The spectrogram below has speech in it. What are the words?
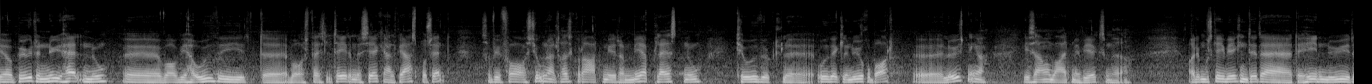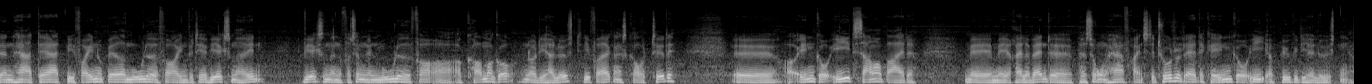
Vi har bygget en ny hal nu, øh, hvor vi har udvidet øh, vores faciliteter med ca. 70 procent, så vi får 750 kvadratmeter mere plads nu til at udvikle, udvikle nye robotløsninger øh, i samarbejde med virksomheder. Og det er måske virkelig det, der er det helt nye i den her, det er, at vi får endnu bedre mulighed for at invitere virksomheder ind. Virksomhederne får simpelthen en mulighed for at, komme og gå, når de har lyst. De får adgangskort til det, og indgå i et samarbejde med, med relevante personer her fra instituttet, der kan indgå i at bygge de her løsninger.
